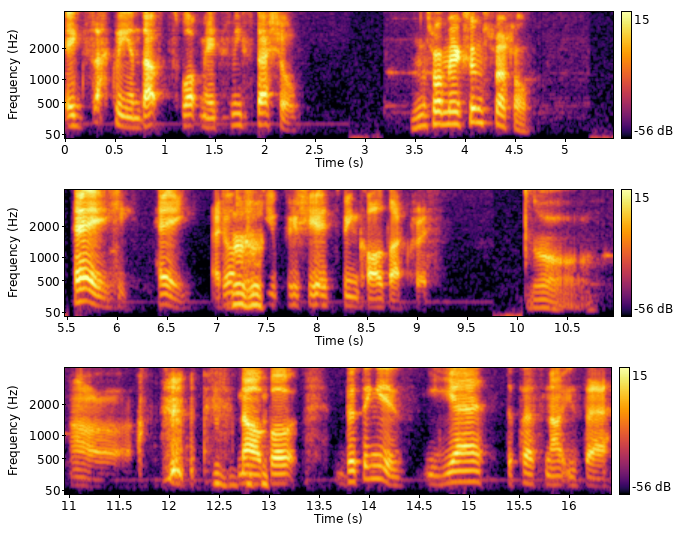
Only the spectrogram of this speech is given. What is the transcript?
Exactly, and that's what makes me special. And that's what makes him special. Hey, hey, I don't think he appreciates being called that, Chris. Oh. Ah. no, but the thing is, yeah, the personality's there.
